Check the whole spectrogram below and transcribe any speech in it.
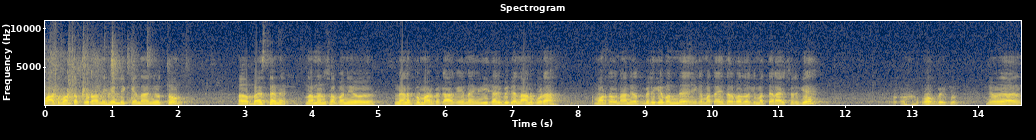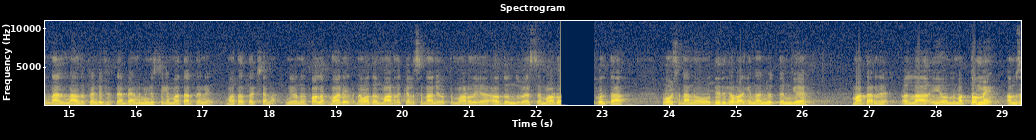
ಮಾಡುವಂಥ ಕೂಡ ಹೇಳಲಿಕ್ಕೆ ನಾನು ಇವತ್ತು ಬಯಸ್ತೇನೆ. ನನ್ನನ್ನು ಸ್ವಲ್ಪ ನೀವು ನೆನಪು ಮಾಡಬೇಕಾಗ ಈ ಗರಿಬಿಡಿಯಲ್ಲಿ ನಾನು ಕೂಡ ಮಾಡ್ತೇವೆ ನಾನು ಇವತ್ತು ಬೆಳಿಗ್ಗೆ ಬಂದೆ. ಈಗ ಮತ್ತೆ ಹೈದರಾಬಾದ್ ಹೋಗಿ ಮತ್ತೆ ರಾಯಚೂರಿಗೆ ಹೋಗಬೇಕು. ನೀವು ನಾಳೆ ನಾಳೆ ಟ್ವೆಂಟಿ ಫಿಫ್ತ್ ಬೆಂಗಳೂರು ಮಿನಿಸ್ಟ್ರಿಗೆ ಮಾತಾಡ್ತೇನೆ. ಮಾತಾಡಿದ ತಕ್ಷಣ ನೀವು ಫಾಲೋಅಪ್ ಮಾಡಿ. ನಾವು ಅದನ್ನು ಮಾಡಿದ ಕೆಲಸ ನಾನು ಇವತ್ತು ಮಾಡೋದು ಅದೊಂದು ವ್ಯವಸ್ಥೆ ಮಾಡೋ ಬಹುಶಃ ನಾನು ದೀರ್ಘವಾಗಿ ನಾನು ಇವತ್ತು ನಿಮಗೆ ಮಾತಾಡಿದೆ. ಅಲ್ಲ, ಈ ಒಂದು ಮತ್ತೊಮ್ಮೆ ಹಂಸ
